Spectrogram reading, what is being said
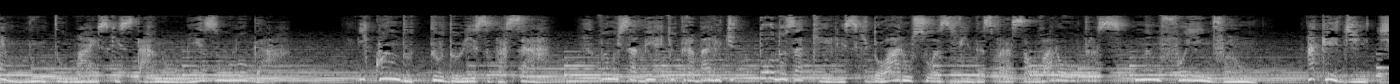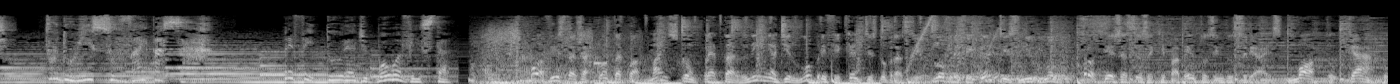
é muito mais que estar no mesmo lugar. E quando tudo isso passar, vamos saber que o trabalho de todos aqueles que doaram suas vidas para salvar outras não foi em vão. Acredite, tudo isso vai passar. Prefeitura de Boa Vista. Boa Vista já conta com a mais completa linha de lubrificantes do Brasil. Lubrificantes New Lu. Proteja seus equipamentos industriais, moto, carro,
